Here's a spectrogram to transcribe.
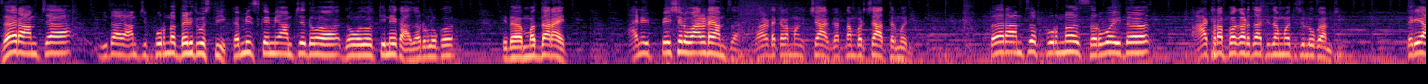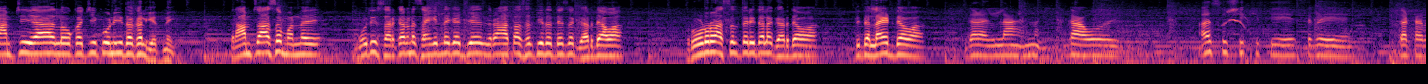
जर आमच्या इथं आमची पूर्ण दलित वस्ती कमीच कमी आमचे जवळ जवळजवळ तीन एक हजार लोक इथं मतदार आहेत. आणि स्पेशल वार्ड आहे आमचा. वार्ड क्रमांक चार गट नंबर शहात्तरमध्ये तर आमचं पूर्ण सर्व इथं अठरा पगड जाती जमातीचे लोक आमची. तरी आमची या लोकांची कोणी दखल घेत नाही. तर आमचं असं म्हणणं आहे मोदी सरकारनं सांगितलं की जे राहत असेल तिथं त्याचं घर द्यावा. रोडवर असेल तरी त्याला घर द्यावा. तिथं लाइट द्यावा. गा लहान गाव असुशिक्षित आहे सगळे गटार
